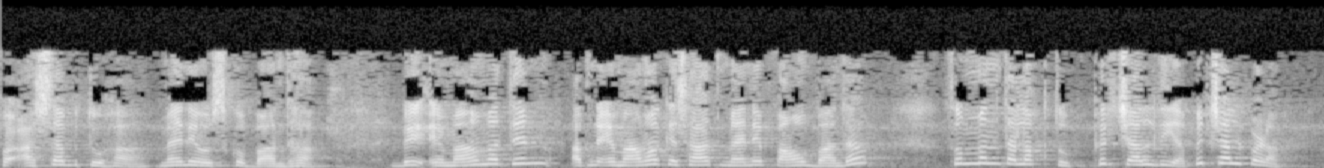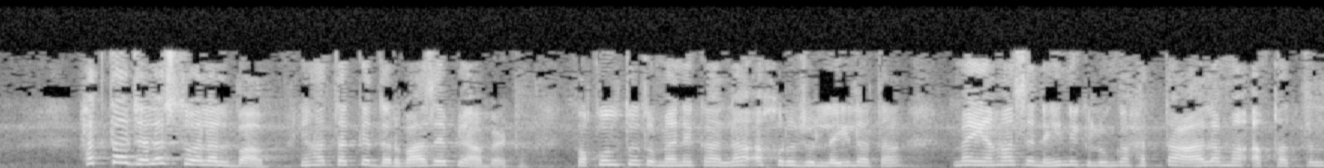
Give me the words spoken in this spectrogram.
فسب توہا میں نے اس کو باندھا۔ بے امامتن اپنے اماما کے ساتھ میں نے پاؤں باندھا۔ تم من تلق تو پھر چل دیا، پھر چل پڑا۔ حتیٰ جلس تو الباب، یہاں تک کہ دروازے پہ آ بیٹھا۔ فکل تو تو میں نے کہا، لا اخرج اللہ تھا میں یہاں سے نہیں نکلوں گا۔ حتیٰ عالم اقتل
